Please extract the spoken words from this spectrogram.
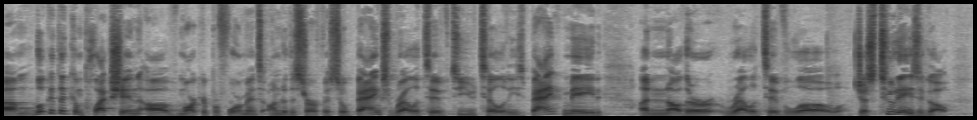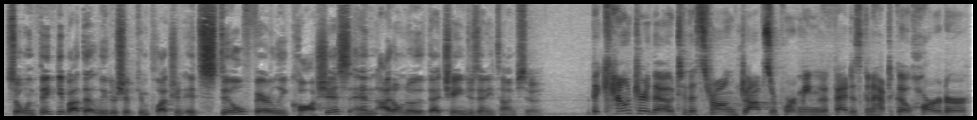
um, look at the complexion of market performance under the surface. So banks relative to utilities. Bank made another relative low just two days ago. So when thinking about that leadership complexion, it's still fairly cautious, and I don't know that that changes anytime soon. The counter, though, to the strong jobs report, meaning the Fed is going to have to go harder,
